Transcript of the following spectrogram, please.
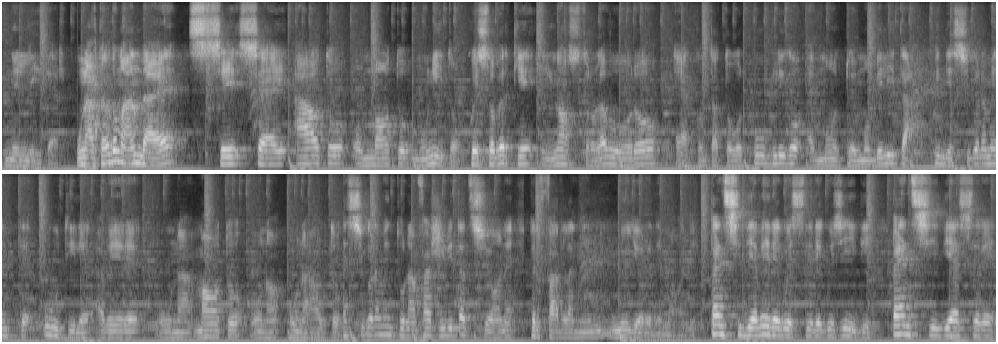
nell'iter. Un'altra domanda è se sei auto o moto munito. Questo perché il nostro lavoro è a contatto col pubblico, è molto in mobilità, quindi è sicuramente utile avere una moto o un'auto. È sicuramente una facilitazione per farla nel migliore dei modi. Pensi di avere questi requisiti? Pensi di essere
